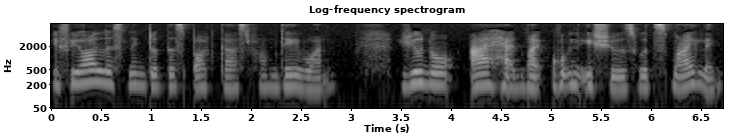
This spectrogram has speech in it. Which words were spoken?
If you are listening to this podcast from day one, you know I had my own issues with smiling.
